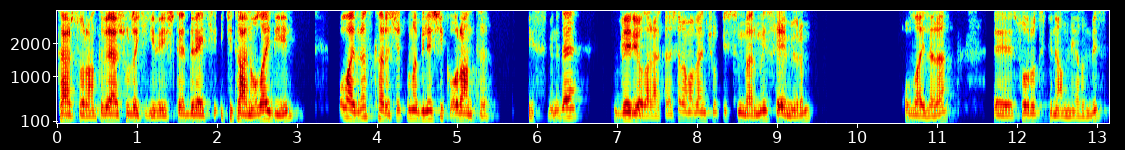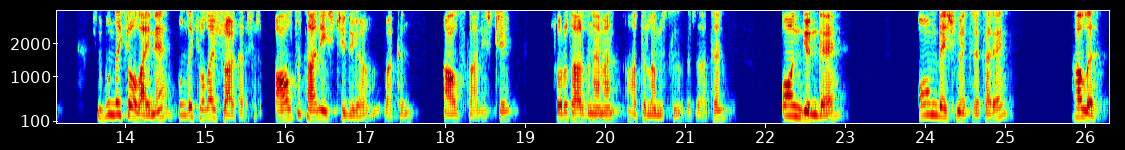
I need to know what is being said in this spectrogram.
ters orantı veya şuradaki gibi işte direkt iki tane olay değil. Olay biraz karışık. Buna bileşik orantı ismini de veriyorlar arkadaşlar ama ben çok isim vermeyi sevmiyorum olaylara. Ee, soru tipini anlayalım biz. Şimdi bundaki olay ne? Bundaki olay şu arkadaşlar. 6 tane işçi diyor. Bakın 6 tane işçi. Soru tarzını hemen hatırlamışsınızdır zaten. 10 günde 15 metrekare halı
